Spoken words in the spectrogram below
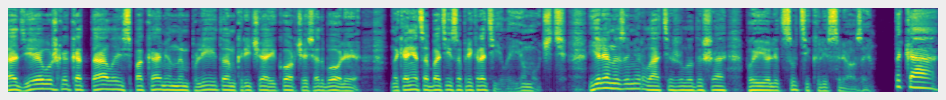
а девушка каталась по каменным плитам, крича и корчась от боли. Наконец Аббатиса прекратила ее мучить. Елена замерла, тяжело дыша, по ее лицу текли слезы. «Да как?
